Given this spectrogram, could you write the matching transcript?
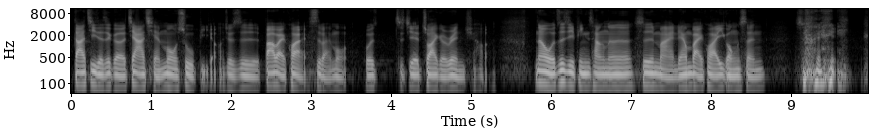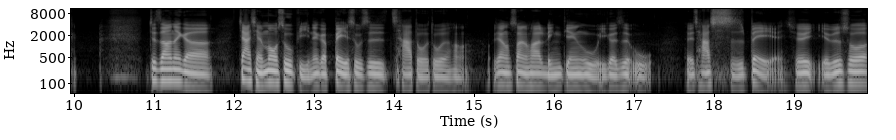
大家记得这个价钱墨数比哦，就是八百块四百墨我直接抓一个 range 好了。那我自己平常呢是买两百块一公升，所以 就知道那个价钱 ml 数比那个倍数是差多多的哈。我这样算的话，零点五一个是五。所以差十倍耶，所以也不是说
